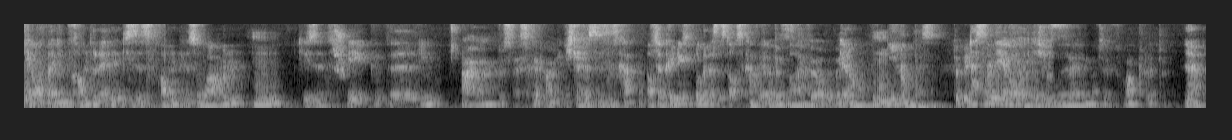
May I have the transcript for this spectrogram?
Die auch bei den Frauentoiletten dieses Frauenpissoir haben. Mhm. Dieses Schwebel-Ding. Aha, das weiß ich gar nicht. Ich glaube, das ist das Ka auf der Königsbrücke, das ist doch das Café Europa. Das ist Café Europa. Genau, mhm. die haben das. Da das finde ich auch richtig cool. Selten auf der Frauentoilette. Ja.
